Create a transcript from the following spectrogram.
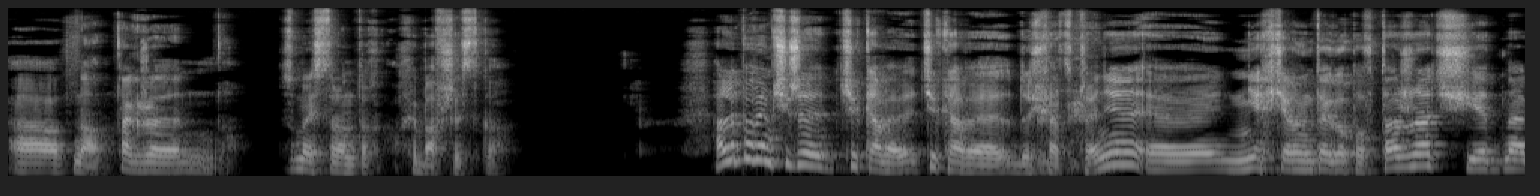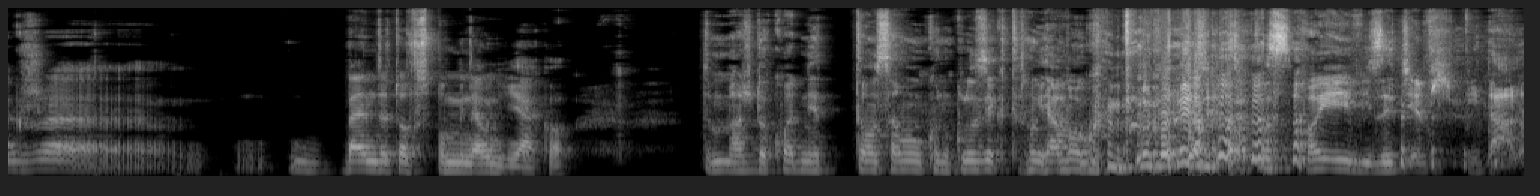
A, no, także no, z mojej strony to ch- chyba wszystko. Ale powiem Ci, że ciekawe, ciekawe doświadczenie. E, Nie chciałem tego powtarzać, jednakże będę to wspominał niejako. To masz dokładnie tą samą konkluzję, którą ja mogłem powiedzieć po swojej wizycie w szpitalu.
